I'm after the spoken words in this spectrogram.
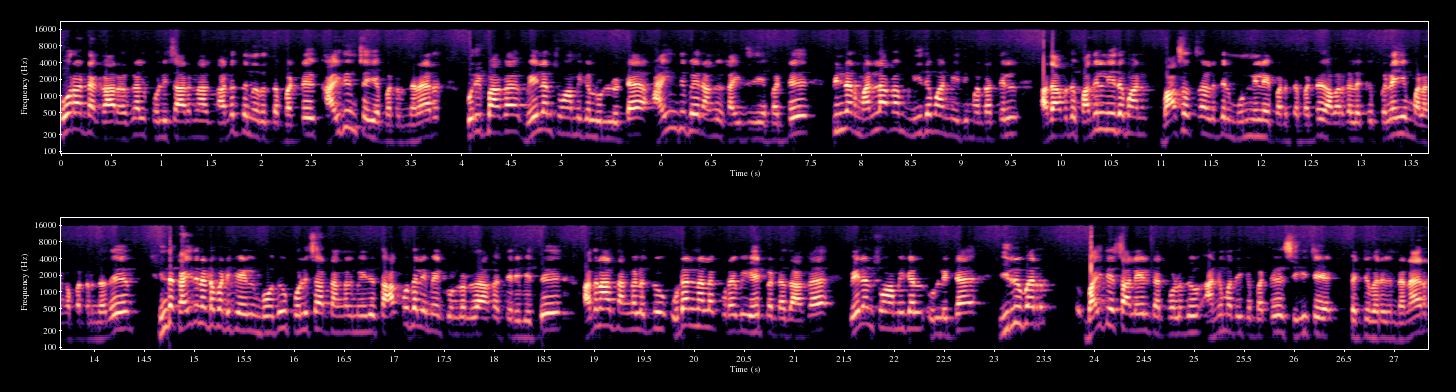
போராட்டக்காரர்கள் போலீசாரினால் தடுத்து நிறுத்தப்பட்டு கைது செய்யப்பட்டிருந்தனர். குறிப்பாக வேலன் சுவாமிகள் உள்ளிட்ட ஐந்து பேர் அங்கு கைது செய்யப்பட்டு பின்னர் மல்லாகம் நீதவான் நீதிமன்றத்தில் அதாவது பதில் நீதவான் வாசஸ்தலத்தில் முன்னிலைப்படுத்தப்பட்டு அவர்களுக்கு பிணையும் வழங்கப்பட்டிருந்தது. இந்த கைது நடவடிக்கைகளின் போது போலீசார் தங்கள் மீது தாக்குதலை மேற்கொண்டுள்ளதாக தெரிவித்து அதனால் தங்களுக்கு உடல்நல குறைவு ஏற்பட்டதாக வேலன் சுவாமிகள் உள்ளிட்ட இருவர் வைத்தியசாலையில் தற்பொழுது அனுமதிக்கப்பட்டு சிகிச்சை பெற்று வருகின்றனர்.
